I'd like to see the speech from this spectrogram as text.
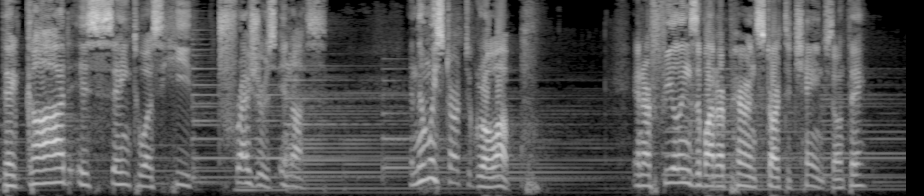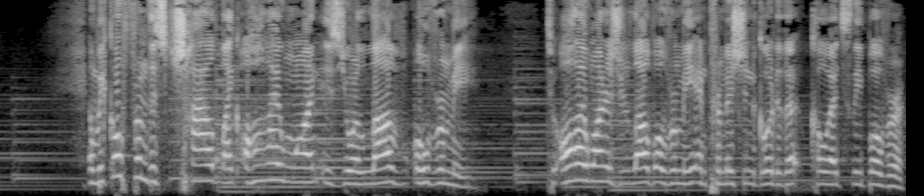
that God is saying to us He treasures in us. And then we start to grow up. And our feelings about our parents start to change, don't they? And we go from this child like, all I want is your love over me, to all I want is your love over me and permission to go to the co-ed sleepover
